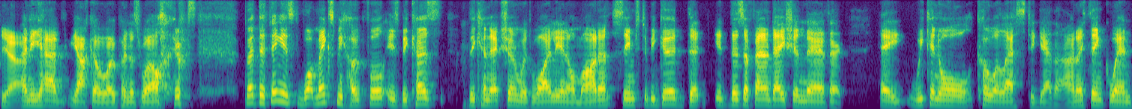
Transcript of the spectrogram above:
Yeah, and he had Yako open as well. It was, but the thing is, what makes me hopeful is because the connection with Wiley and Almada seems to be good. That it, there's a foundation there that hey, we can all coalesce together. And I think when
